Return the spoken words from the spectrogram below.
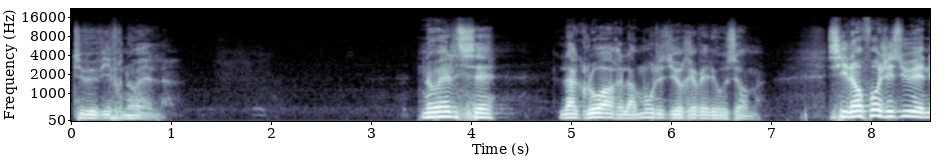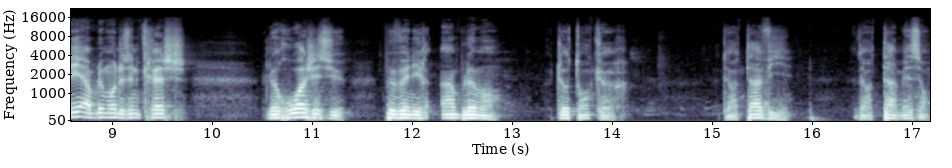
tu veux vivre Noël? Noël, c'est la gloire et l'amour de Dieu révélé aux hommes. Si l'enfant Jésus est né humblement dans une crèche, le roi Jésus peut venir humblement dans ton cœur, dans ta vie, dans ta maison.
